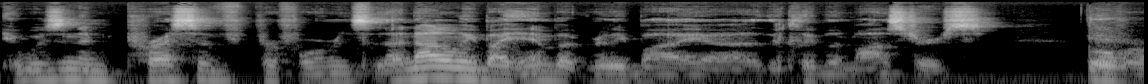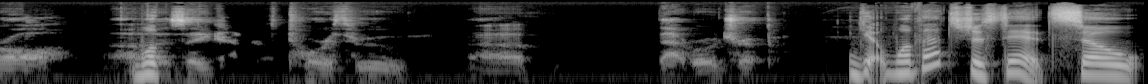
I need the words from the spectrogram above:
it was an impressive performance, uh, not only by him but really by uh, the Cleveland Monsters overall uh, well, as they kind of tore through uh, that road trip. Yeah, well, that's just it. So,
